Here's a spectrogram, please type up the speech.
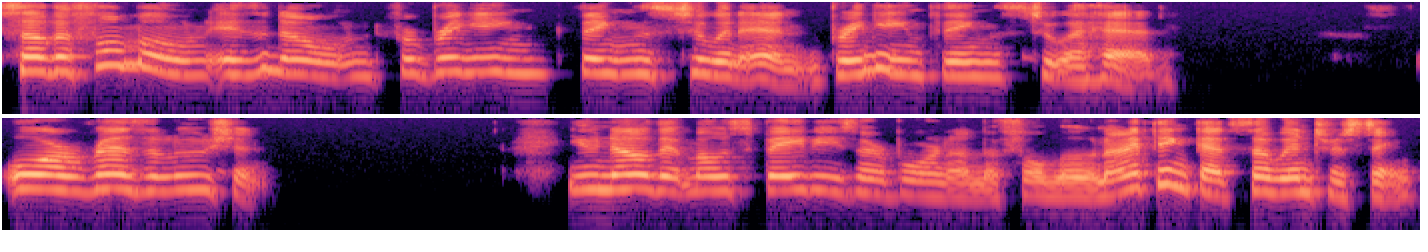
So the full moon is known for bringing things to an end, bringing things to a head, or resolution. You know that most babies are born on the full moon. I think that's so interesting,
